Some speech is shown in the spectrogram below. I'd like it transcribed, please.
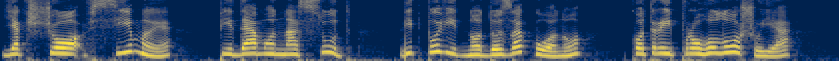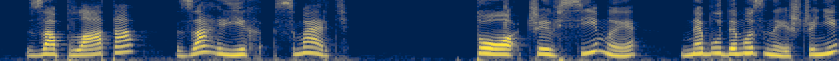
Якщо всі ми підемо на суд відповідно до закону, котрий проголошує заплата за гріх смерть, то чи всі ми не будемо знищені?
